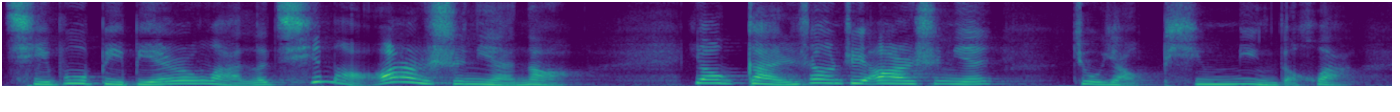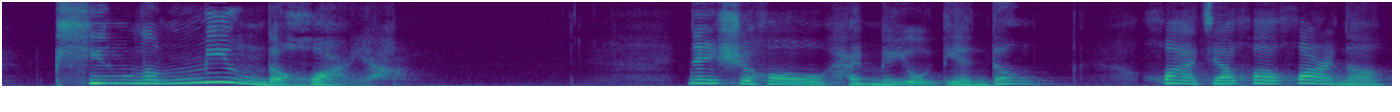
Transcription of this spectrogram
起步比别人晚了起码二十年呢。要赶上这二十年，就要拼命的画，拼了命的画呀。那时候还没有电灯，画家画画呢，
